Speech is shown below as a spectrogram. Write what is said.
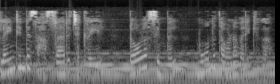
ക്ലൈന്റിന്റെ സഹസ്രാര ചക്രയിൽ ഡോളർ സിമ്പിൾ മൂന്ന് തവണ വരയ്ക്കുക.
